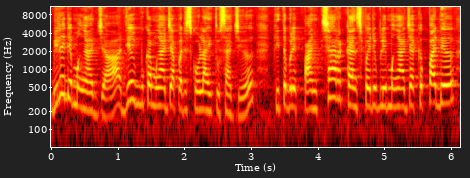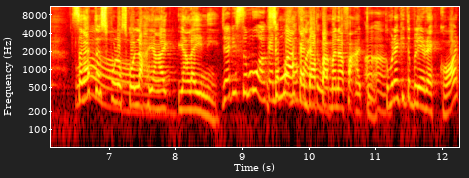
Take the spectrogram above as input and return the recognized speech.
Bila dia mengajar, dia bukan mengajar pada sekolah itu saja, kita boleh pancarkan supaya dia boleh mengajar kepada 110 wow. sekolah yang yang lain ni. Jadi semua akan semua dapat akan manfaat dapat tu. manfaat tu. Uh-huh. Kemudian kita boleh rekod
